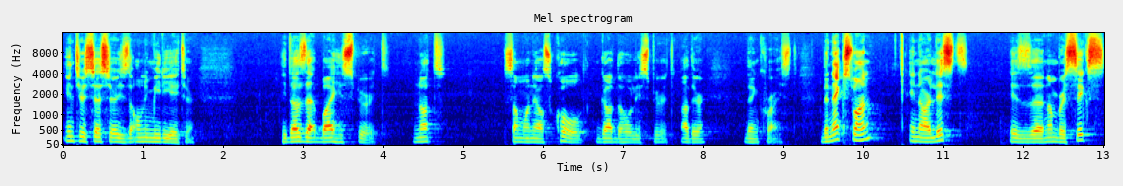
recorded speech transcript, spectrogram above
intercessor, he's the only mediator. He does that by his Spirit, not someone else called God the Holy Spirit, other than Christ. The next one in our list is uh, number six,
